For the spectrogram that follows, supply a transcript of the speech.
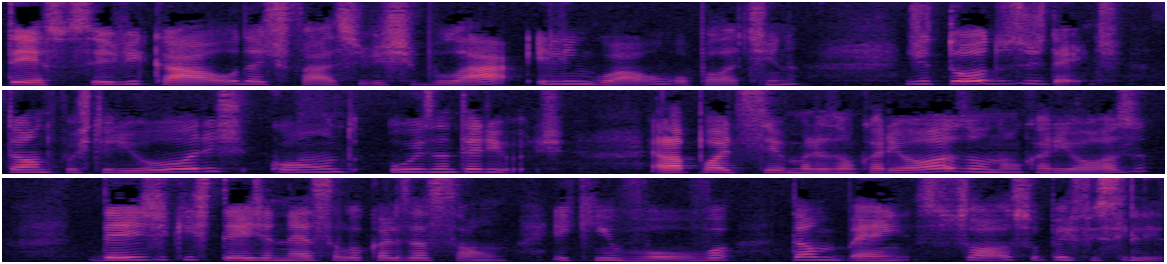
terço cervical das faces vestibular e lingual, ou palatina, de todos os dentes, tanto posteriores quanto os anteriores. Ela pode ser uma lesão cariosa ou não cariosa, desde que esteja nessa localização e que envolva também só superfície lisa.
